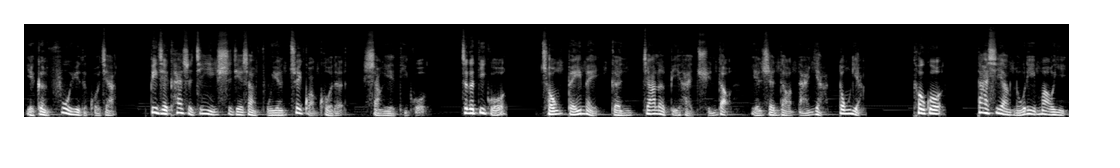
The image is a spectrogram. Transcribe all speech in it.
也更富裕的国家，并且开始经营世界上幅员最广阔的商业帝国。这个帝国从北美跟加勒比海群岛延伸到南亚、东亚，透过大西洋奴隶贸易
